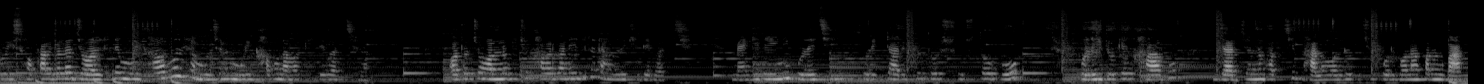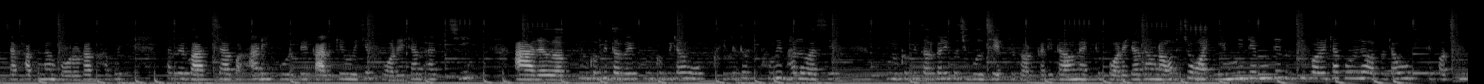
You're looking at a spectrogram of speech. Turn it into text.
ওই সকালবেলা জল ঢেলে মুড়ি খাওয়া বলছিলাম, বলছি আমি মুড়ি খাব না, আমার খেতে পাচ্ছে না। অথচ অন্য কিছু খাবার বানিয়ে দিলে তাহলে খেতে পাচ্ছে। ম্যাগি দেইনি, বলেছি। শরীরটা আরেকটু তোর সুস্থ হোক বলেই তোকে খাওয়াবো। যার জন্য ভাবছি ভালো মন্দ কিছু করব না, কারণ বাচ্চা খাবে না, বড়রা খাবে। তারপরে বাচ্চা বাড়ি করবে, কালকে ওই যে পরেটা ভাবছি আর ফুলকপি তরকারি, ফুলকপিটাও খেতে তো খুবই ভালোবাসে। ফুলকপি তরকারি করছি বলছে, একটু তরকারি দাও না, একটু পরেটা দাও না। অথচ এমনিতে এমনিতে রুটি পরেটা করলে অতটাও খেতে পছন্দ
